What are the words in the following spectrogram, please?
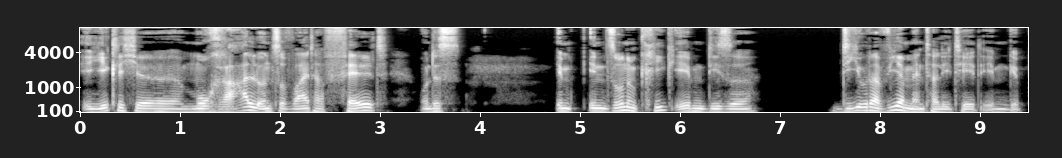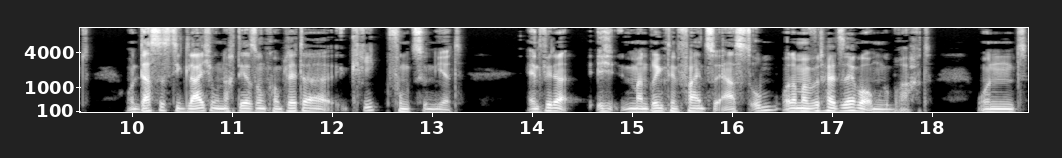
jegliche Moral und so weiter fällt und es im, in so einem Krieg eben diese die oder wir Mentalität eben gibt. Und das ist die Gleichung, nach der so ein kompletter Krieg funktioniert. Entweder ich, man bringt den Feind zuerst um oder man wird halt selber umgebracht. Und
